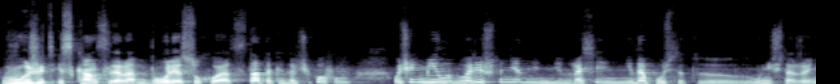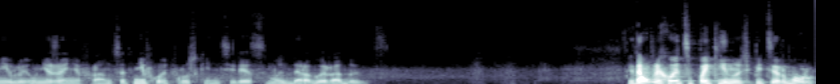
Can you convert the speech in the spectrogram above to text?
выжить из канцлера более сухой остаток, и Горчаков ему очень мило говорит, что нет, нет, Россия не допустит э, уничтожения или унижения Франции. Это не входит в русские интересы, мой дорогой Радовец. И тому приходится покинуть Петербург,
